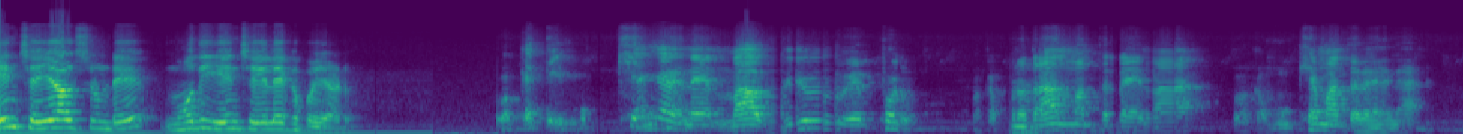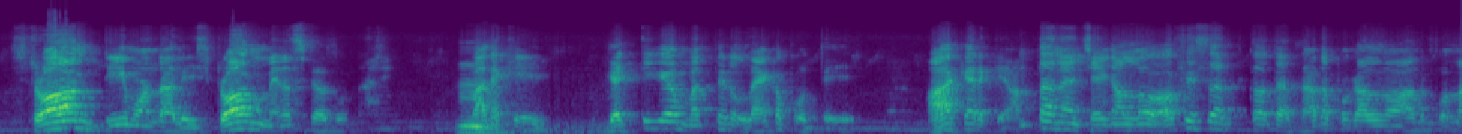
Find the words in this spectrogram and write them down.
ఏం చేయాల్సి ఉండే మోదీ ఏం చేయలేకపోయాడు ఒకటి ముఖ్యంగా నేను నా వ్యూ ఎప్పుడు ఒక ప్రధానమంత్రి అయినా ఒక ముఖ్యమంత్రి అయినా స్ట్రాంగ్ టీం ఉండాలి స్ట్రాంగ్ మినిస్టర్స్ ఉండాలి. మనకి గట్టిగా మంత్రులు లేకపోతే ఆఖరికి అంతా నేను చేయగలను ఆఫీసర్తో నడపగలను అనుకున్న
